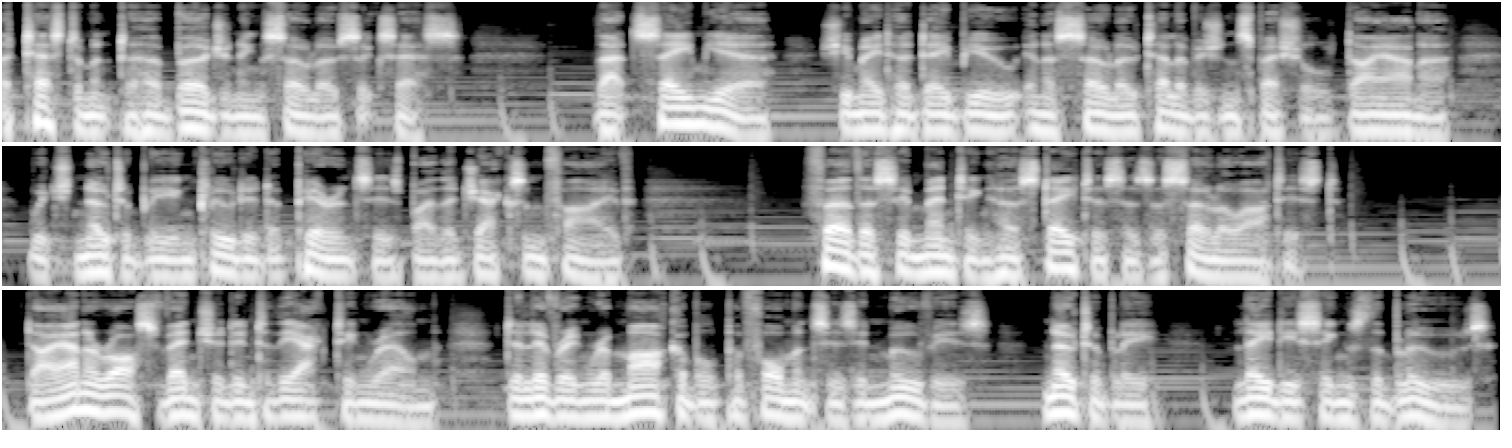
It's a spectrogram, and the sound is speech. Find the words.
a testament to her burgeoning solo success. That same year, she made her debut in a solo television special, Diana, which notably included appearances by the Jackson Five, further cementing her status as a solo artist. Diana Ross ventured into the acting realm, delivering remarkable performances in movies, notably Lady Sings the Blues.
